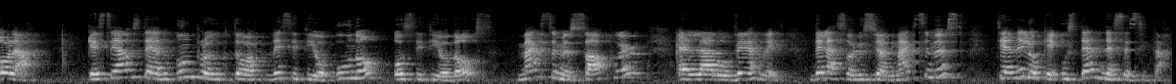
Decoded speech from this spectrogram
Hola, que sea usted un productor de sitio 1 o sitio 2, Maximus Software, el lado verde de la solución Maximus, tiene lo que usted necesita.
